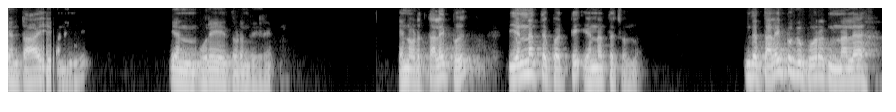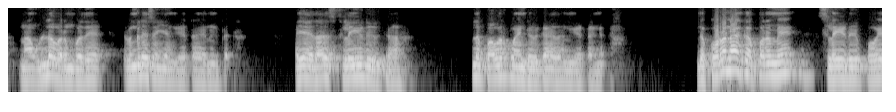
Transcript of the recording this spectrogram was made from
என் தாயை வணங்கி என் உரையை தொடங்குகிறேன். என்னோட தலைப்பு எண்ணத்தை பற்றி எண்ணத்தை சொல்ல இந்த தலைப்புக்கு போகிறதுக்கு முன்னால் நான் உள்ளே வரும்போதே வெங்கடேஷ் ஐயா கேட்டா என்கிட்ட ஐயா ஏதாவது ஸ்லைடு இருக்கா? இல்லை பவர் பாயிண்ட் இருக்கா? ஏதான்னு கேட்டாங்க. இந்த கொரோனாக்கு அப்புறமே ஸ்லைடு போய்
